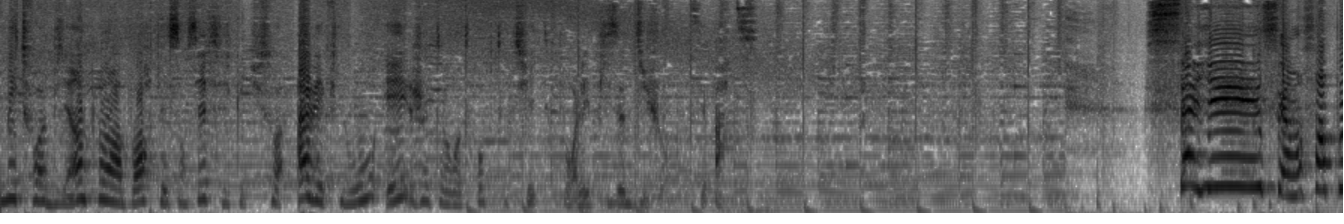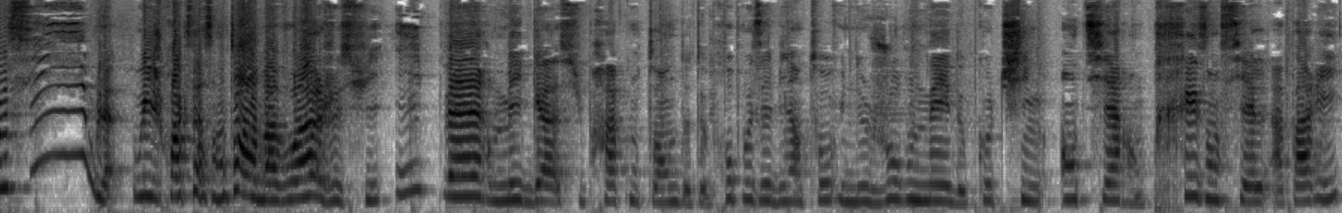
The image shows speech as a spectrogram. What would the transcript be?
mets-toi bien, peu importe, l'essentiel c'est que tu sois avec nous et je te retrouve tout de suite pour l'épisode du jour. C'est parti Ça y est, c'est enfin possible Oui, je crois que ça s'entend à ma voix, je suis hyper méga supra contente de te proposer bientôt une journée de coaching entière en présentiel à Paris.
